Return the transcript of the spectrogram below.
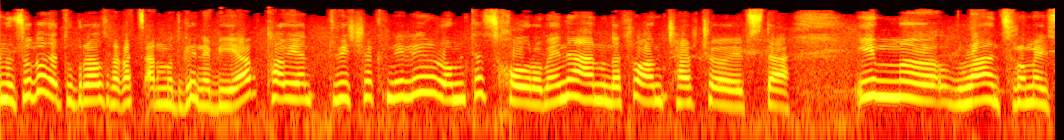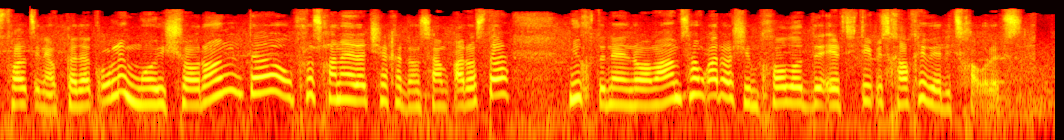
ანუ ზოგადად უბრალოდ რაღაც წარმოდგენები აქვს, თავიანთვის შექმნილი, რომლითაც ცხოვრობენ და არ უნდათ რომ ამ ჩარჩოებს და იმ ლანც, რომელიც თვალწინ აქვს გადაკრული, მოიშორონ და უფრო სხვანაირად შეხედონ სამყაროს და მიხვდნენ რომ ამ სამყაროში მხოლოდ ერთი ტიპის ხალხი ვერ იცხოვრებს.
